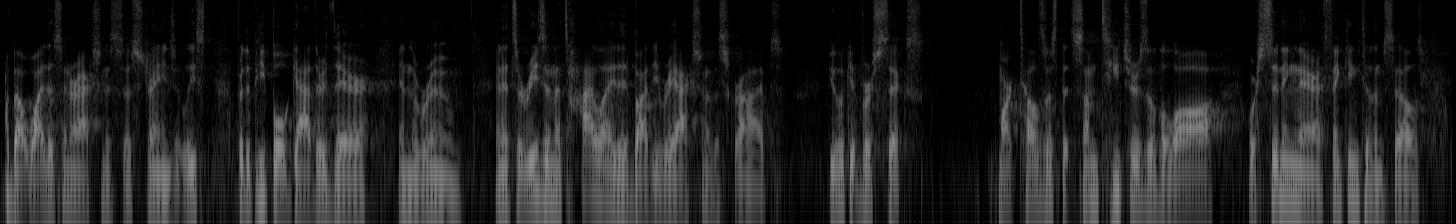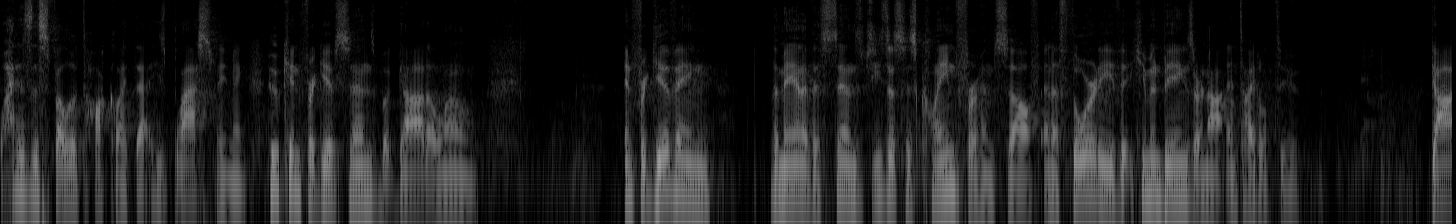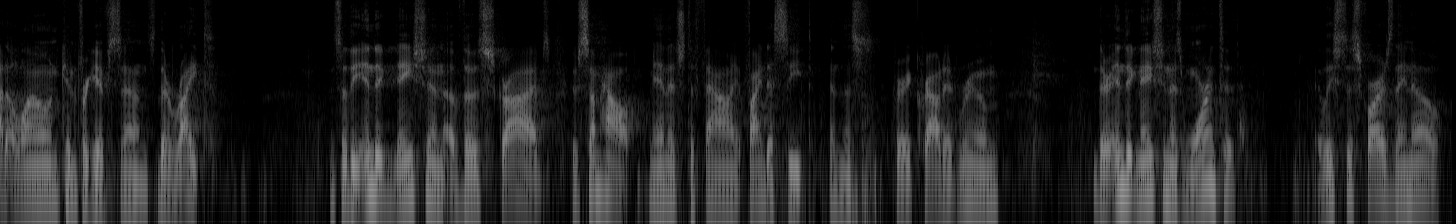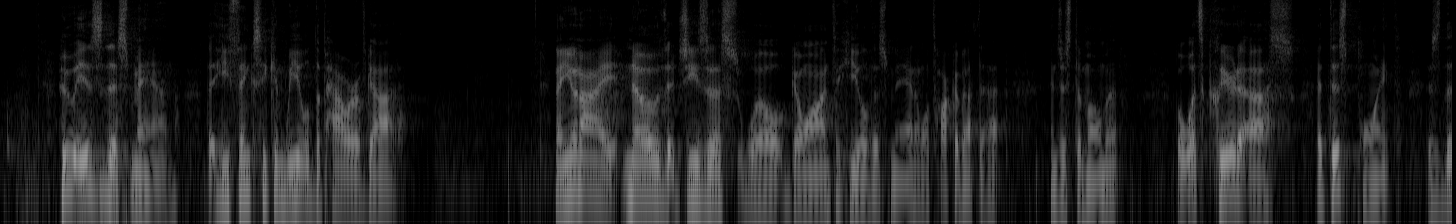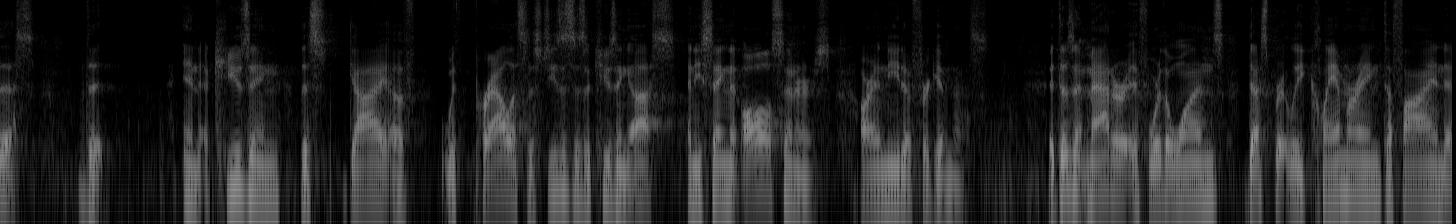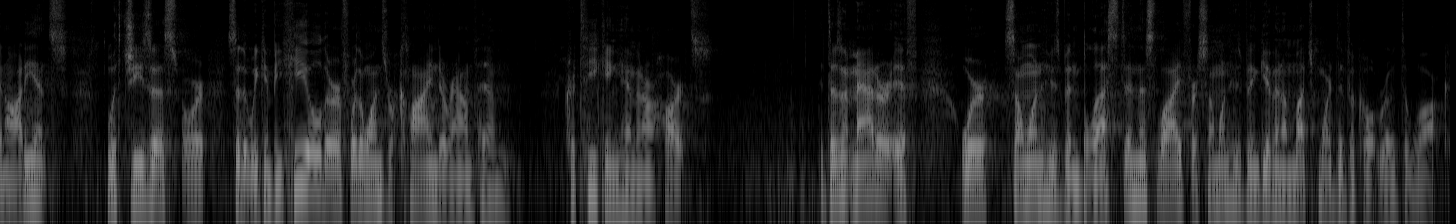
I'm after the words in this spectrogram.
about why this interaction is so strange, at least for the people gathered there in the room. And it's a reason that's highlighted by the reaction of the scribes. If you look at verse 6, Mark tells us that some teachers of the law were sitting there thinking to themselves, why does this fellow talk like that? He's blaspheming. Who can forgive sins but God alone? In forgiving the man of his sins, Jesus has claimed for himself an authority that human beings are not entitled to. God alone can forgive sins. They're right. And so the indignation of those scribes who somehow managed to find a seat in this very crowded room, their indignation is warranted, at least as far as they know. Who is this man that he thinks he can wield the power of God? Now, you and I know that Jesus will go on to heal this man, and we'll talk about that in just a moment. But what's clear to us at this point is this that in accusing this guy of with paralysis, Jesus is accusing us, and he's saying that all sinners are in need of forgiveness. It doesn't matter if we're the ones desperately clamoring to find an audience with Jesus or so that we can be healed, or if we're the ones reclined around him critiquing him in our hearts. It doesn't matter if we're someone who's been blessed in this life or someone who's been given a much more difficult road to walk.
